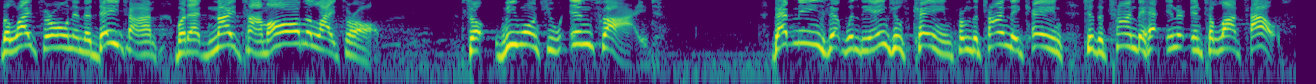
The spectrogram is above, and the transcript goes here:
the lights are on in the daytime, but at nighttime, all the lights are off. So we want you inside. That means that when the angels came, from the time they came to the time they had entered into Lot's house,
